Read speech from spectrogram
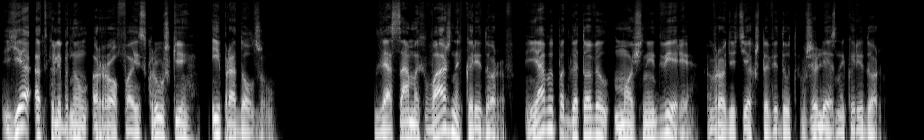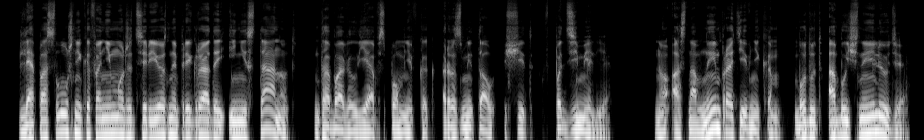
Я отхлебнул рофа из кружки и продолжил. Для самых важных коридоров я бы подготовил мощные двери, вроде тех, что ведут в железный коридор. Для послушников они, может, серьезной преградой и не станут, добавил я, вспомнив, как разметал щит в подземелье. Но основным противником будут обычные люди.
